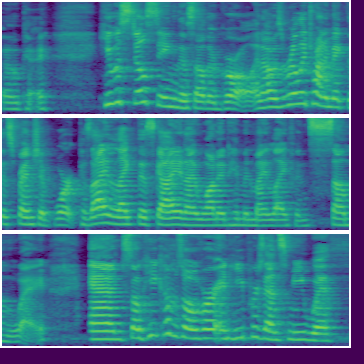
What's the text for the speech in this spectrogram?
okay. He was still seeing this other girl. And I was really trying to make this friendship work because I like this guy and I wanted him in my life in some way. And so he comes over and he presents me with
